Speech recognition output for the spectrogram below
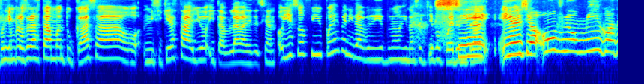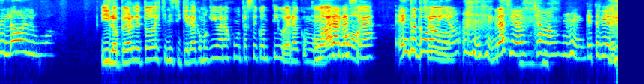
por ejemplo, nosotros estábamos en tu casa o ni siquiera estaba yo y te hablaban y te decían, oye, Sofi, ¿puedes venir a abrirnos y no sé qué para poder entrar? Sí, y yo decía, obvio, amigo del alma. Y lo peor de todo es que ni siquiera como que iban a juntarse contigo, era como, No, "Ay, era como- gracias. Entra a tu condominio. Gracias, chao, que estés bien.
